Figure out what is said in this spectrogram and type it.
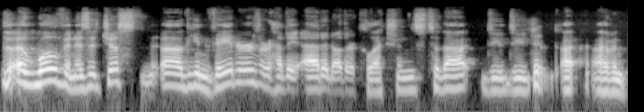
The, uh, Woven is it just uh, the Invaders, or have they added other collections to that? Do you, do you, So- I, I haven't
